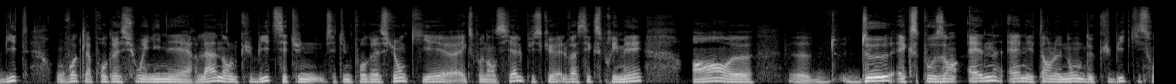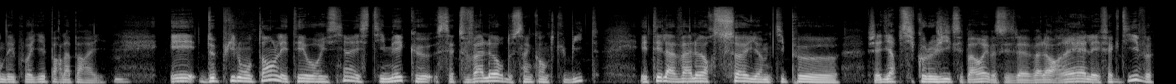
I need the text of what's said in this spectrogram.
bits. On voit que la progression est linéaire. Là, dans le qubit, c'est une c'est une progression qui est euh, exponentielle puisqu'elle va s'exprimer en euh, deux exposants n, n étant le nombre de qubits qui sont déployés par l'appareil. Hmm. Et depuis longtemps, les théoriciens estimaient que cette valeur de 50 qubits était la valeur seuil un petit peu, euh, j'allais dire psychologique, c'est pas vrai parce que c'est la valeur réelle et effective,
